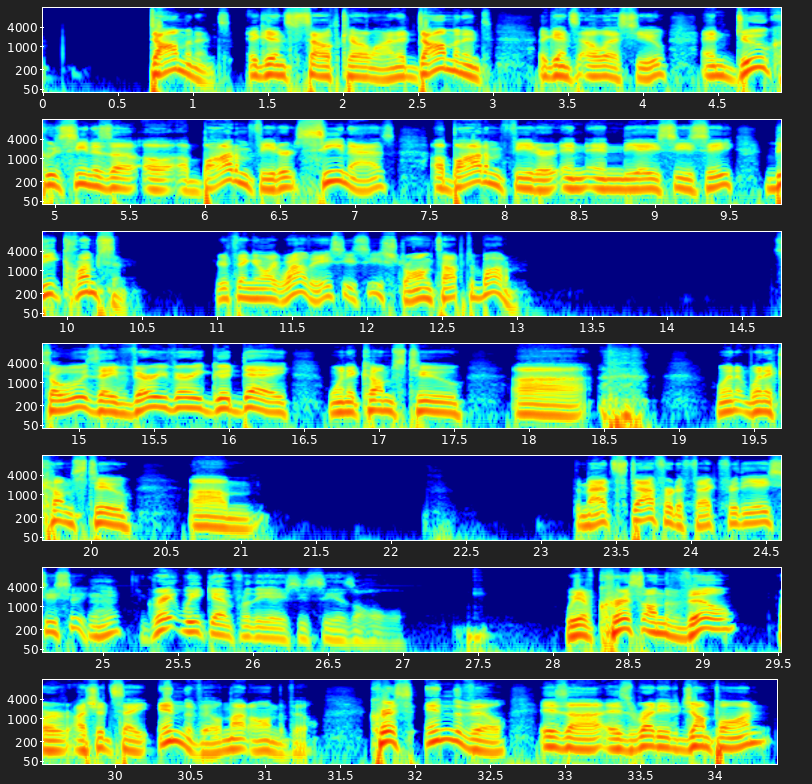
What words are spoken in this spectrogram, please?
dominant against South Carolina, dominant against LSU, and Duke, who's seen as a, a, a, bottom feeder, seen as a bottom feeder in, in the ACC, beat Clemson. You're thinking like, wow, the ACC is strong top to bottom. So it was a very, very good day when it comes to uh, when it, when it comes to um, the Matt Stafford effect for the ACC. Mm-hmm. Great weekend for the ACC as a whole. We have Chris on the Ville or I should say in the Ville, not on the Ville. Chris in the Ville is uh is ready to jump on,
